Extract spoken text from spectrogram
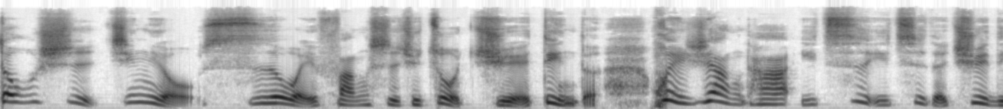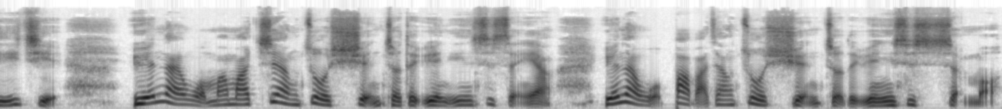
都是经由思维方式去做决定的，会让他一次一次的去理解。原来我妈妈这样做选择的原因是怎样？原来我爸爸这样做选择的原因是什么？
